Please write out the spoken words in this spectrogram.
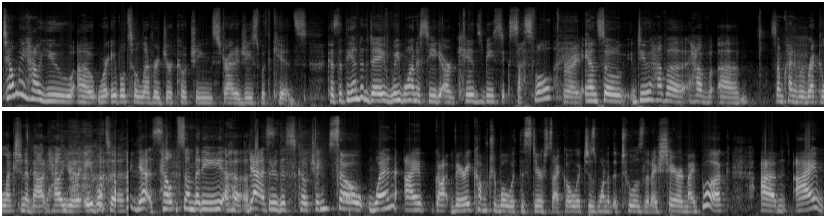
tell me how you uh, were able to leverage your coaching strategies with kids. Because at the end of the day, we want to see our kids be successful. Right. And so, do you have a have a, um, some kind of a recollection about how you were able to yes. help somebody uh, yes. through this coaching? So when I got very comfortable with the STEAR Cycle, which is one of the tools that I share in my book, um, I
